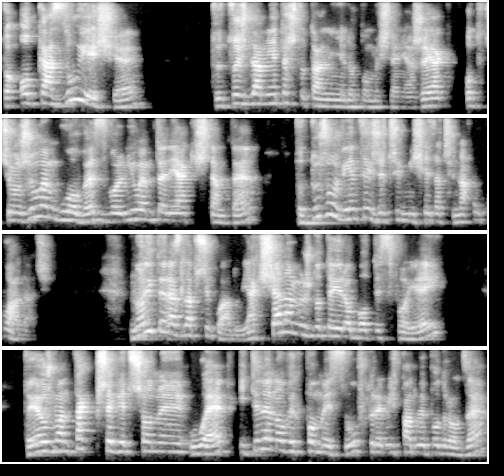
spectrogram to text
to okazuje się, to coś dla mnie też totalnie nie do pomyślenia, że jak odciążyłem głowę, zwolniłem ten jakiś tam ten, to dużo więcej rzeczy mi się zaczyna układać. No i teraz dla przykładu, jak siadam już do tej roboty swojej, to ja już mam tak przewietrzony łeb i tyle nowych pomysłów, które mi wpadły po drodze,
